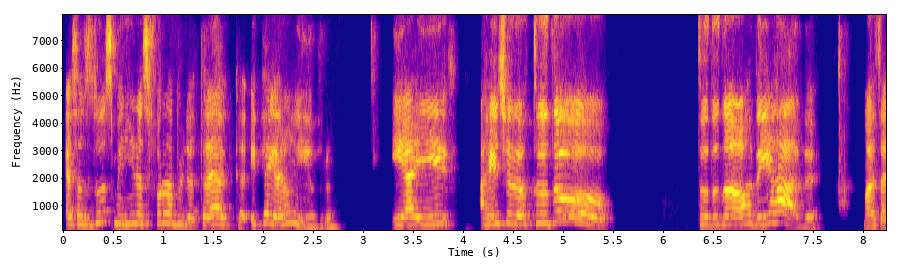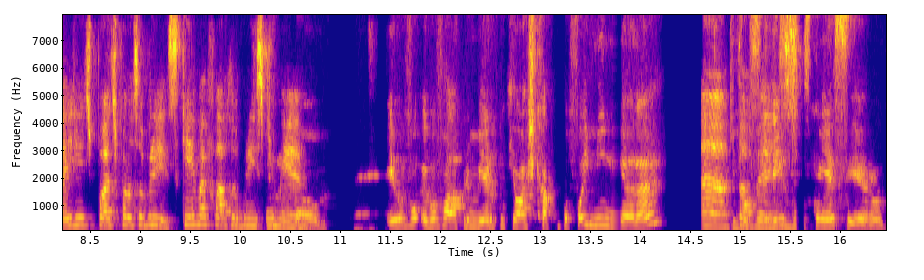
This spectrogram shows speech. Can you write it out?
essas duas meninas foram na biblioteca e pegaram um livro. E aí, a gente leu tudo, tudo na ordem errada. Mas aí a gente pode falar sobre isso. Quem vai falar sobre isso primeiro? Então, eu, vou, eu vou falar primeiro porque eu acho que a culpa foi minha, né? Ah, que talvez. vocês duas conheceram.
